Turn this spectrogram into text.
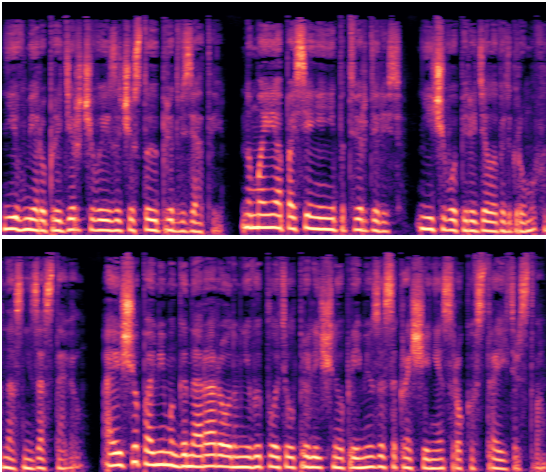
не в меру придирчивый и зачастую предвзятый. Но мои опасения не подтвердились. Ничего переделывать Громов нас не заставил. А еще помимо гонорара он мне выплатил приличную премию за сокращение сроков строительства.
